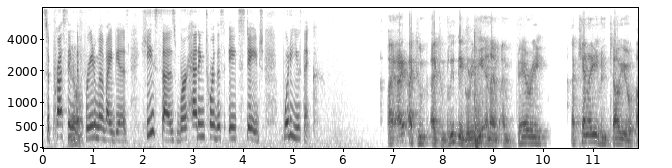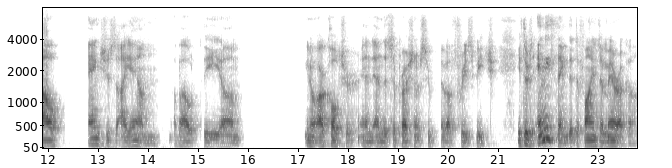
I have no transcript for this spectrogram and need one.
suppressing yeah. the freedom of ideas. He says we're heading toward this eighth stage. What do you think? I, I, I, com- I completely agree, and I'm, I'm very, I cannot even tell you how anxious I am about the um, you know our culture and and the suppression of of free speech. If there's anything that defines America,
